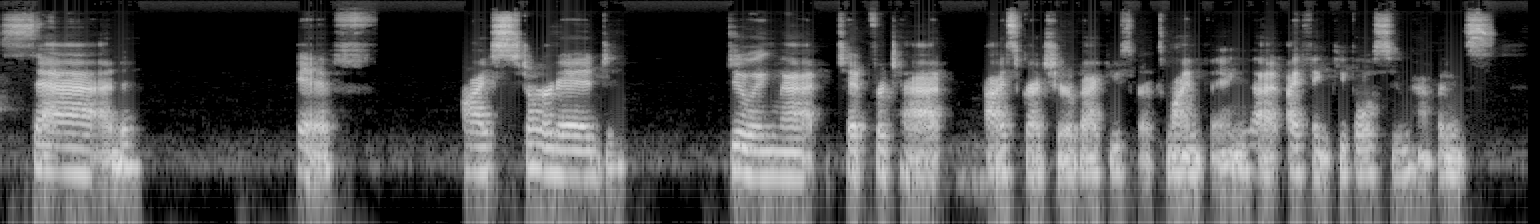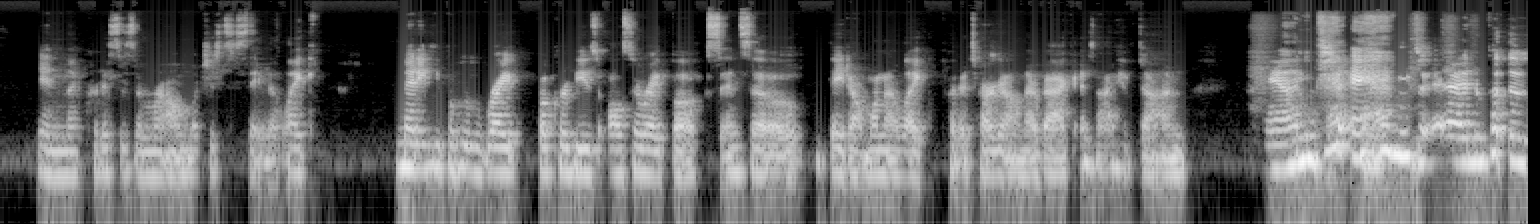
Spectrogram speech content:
sad if I started doing that tit for tat, I scratch your back, you scratch mine thing that I think people assume happens in the criticism realm, which is to say that like many people who write book reviews also write books, and so they don't want to like put a target on their back as I have done, and and and put them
